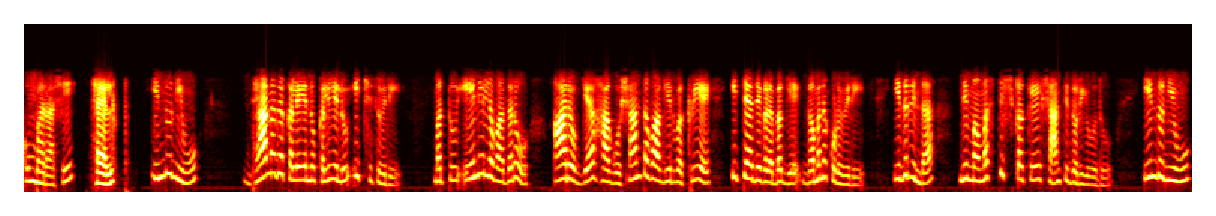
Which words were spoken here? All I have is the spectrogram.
ಕುಂಭರಾಶಿ ಹೆಲ್ತ್ ಇಂದು ನೀವು ಧ್ಯಾನದ ಕಲೆಯನ್ನು ಕಲಿಯಲು ಇಚ್ಛಿಸುವಿರಿ. ಮತ್ತು ಏನಿಲ್ಲವಾದರೂ ಆರೋಗ್ಯ ಹಾಗೂ ಶಾಂತವಾಗಿರುವ ಕ್ರಿಯೆ ಇತ್ಯಾದಿಗಳ ಬಗ್ಗೆ ಗಮನ ಕೊಡುವಿರಿ. ಇದರಿಂದ ನಿಮ್ಮ ಮಸ್ತಿಷ್ಕಕ್ಕೆ ಶಾಂತಿ ದೊರೆಯುವುದು. ಇಂದು ನೀವು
